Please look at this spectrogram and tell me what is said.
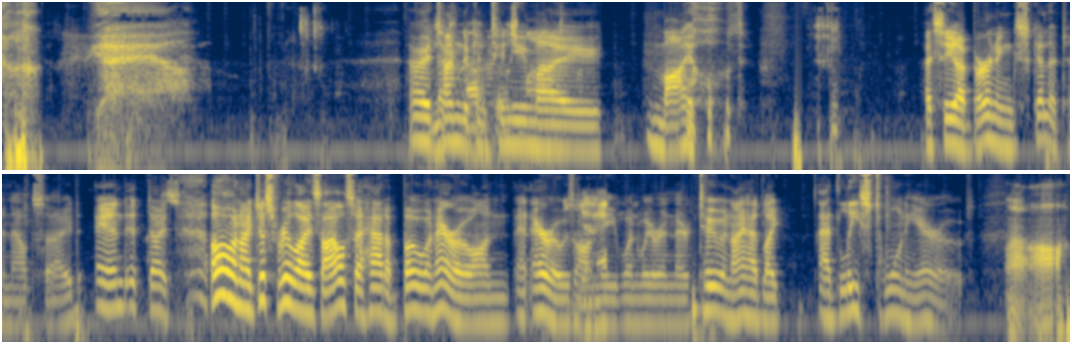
yeah. All right, time to continue my mild. I see a burning skeleton outside, and it died. Oh, and I just realized I also had a bow and arrow on and arrows on Yeah. me when we were in there too, and I had like at least twenty arrows. Aw.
